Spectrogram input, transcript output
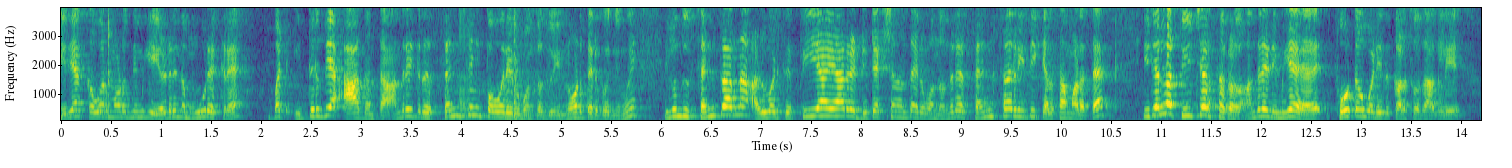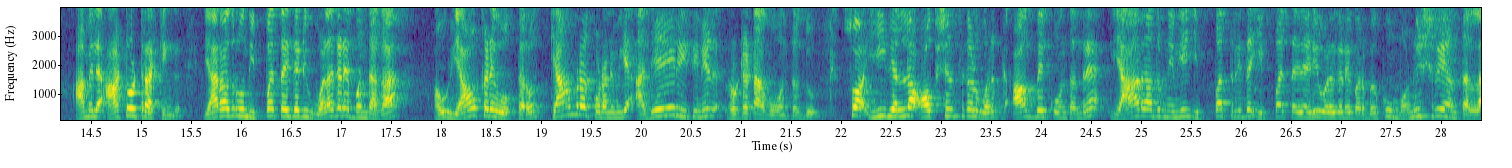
ಏರಿಯಾ ಕವರ್ ಮಾಡೋದು ನಿಮಗೆ ಎರಡರಿಂದ ಮೂರು ಎಕರೆ ಬಟ್ ಇದ್ರದ್ದೇ ಆದಂತ, ಅಂದ್ರೆ ಇದರ ಸೆನ್ಸಿಂಗ್ ಪವರ್ ಇರುವಂಥದ್ದು ಇಲ್ಲಿ ನೋಡ್ತಾ ಇರ್ಬೋದು ನೀವು, ಇಲ್ಲೊಂದು ಸೆನ್ಸಾರ್ನ ಅಳವಡಿಸಿ ಪಿ ಐ ಆರ್ ಡಿಟೆಕ್ಷನ್ ಅಂತ ಇರುವಂಥ ಅಂದ್ರೆ ಸೆನ್ಸರ್ ರೀತಿ ಕೆಲಸ ಮಾಡುತ್ತೆ. ಇದೆಲ್ಲ ಫೀಚರ್ಸ್ಗಳು ಅಂದ್ರೆ ನಿಮಗೆ ಫೋಟೋ ಹೊಡೆದು ಕಳಿಸೋದಾಗಲಿ, ಆಮೇಲೆ ಆಟೋ ಟ್ರ್ಯಾಕಿಂಗ್ ಯಾರಾದರೂ ಒಂದು ಇಪ್ಪತ್ತೈದು ಅಡಿ ಒಳಗಡೆ ಬಂದಾಗ ಅವ್ರು ಯಾವ ಕಡೆ ಹೋಗ್ತಾರೋ ಕ್ಯಾಮ್ರಾ ಕೂಡ ನಿಮಗೆ ಅದೇ ರೀತಿನೇ ರೊಟೇಟ್ ಆಗುವಂಥದ್ದು. ಸೊ ಇದೆಲ್ಲ ಆಪ್ಷನ್ಸ್ಗಳು ವರ್ಕ್ ಆಗಬೇಕು ಅಂತಂದರೆ ಯಾರಾದರೂ ನಿಮಗೆ ಇಪ್ಪತ್ತರಿಂದ ಇಪ್ಪತ್ತೈದು ಅಡಿ ಒಳಗಡೆ ಬರಬೇಕು, ಮನುಷ್ಯರೇ ಅಂತಲ್ಲ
